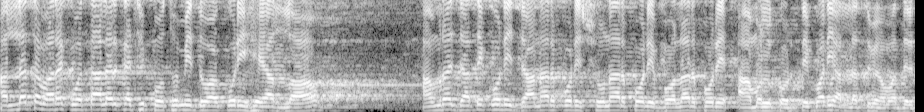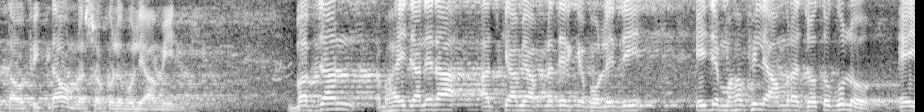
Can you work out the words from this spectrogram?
আল্লাহ তাবারাক ওয়া তাআলার কাছে প্রথমে দোয়া করি, হে আল্লাহ আমরা যাতে করে জানার পরে, শোনার পরে, বলার পরে আমল করতে পারি, আল্লাহ তুমি আমাদের তৌফিক দাও, আমরা সকলে বলি আমিন। বাবজান ভাইজানেরা, আজকে আমি আপনাদেরকে বলে দিই, এই যে মাহফিলে আমরা যতগুলো এই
